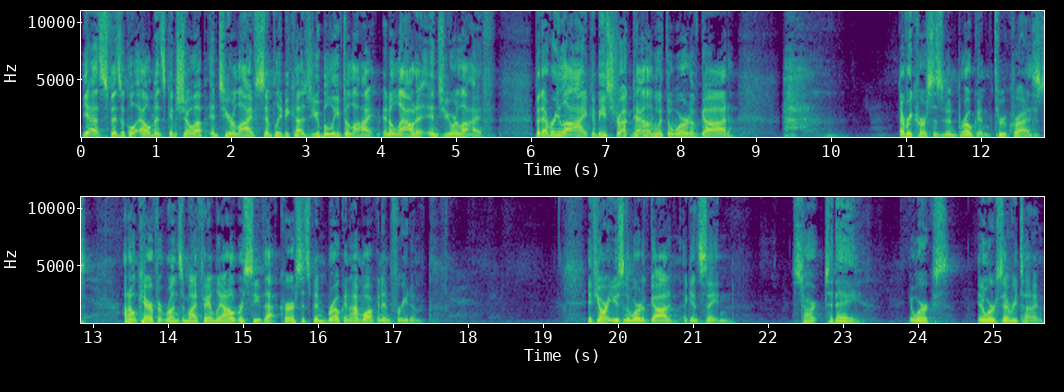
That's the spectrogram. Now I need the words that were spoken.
Yes, physical ailments can show up into your life simply because you believed a lie and allowed it into your life. But every lie can be struck down with the word of God. Every curse has been broken through Christ. I don't care if it runs in my family. I don't receive that curse. It's been broken. I'm walking in freedom. If you aren't using the word of God against Satan, start today. It works. It works every time.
